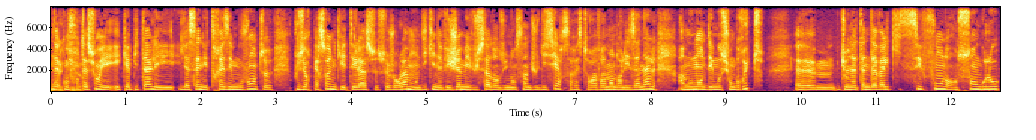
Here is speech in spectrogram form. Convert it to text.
la confrontation est, capitale et la scène est très émouvante. Plusieurs personnes qui étaient là ce, jour-là m'ont dit qu'ils n'avaient jamais vu ça dans une enceinte judiciaire. Ça restera vraiment dans les annales. Un moment d'émotion brute. Jonathan Daval qui s'effondre en sanglots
